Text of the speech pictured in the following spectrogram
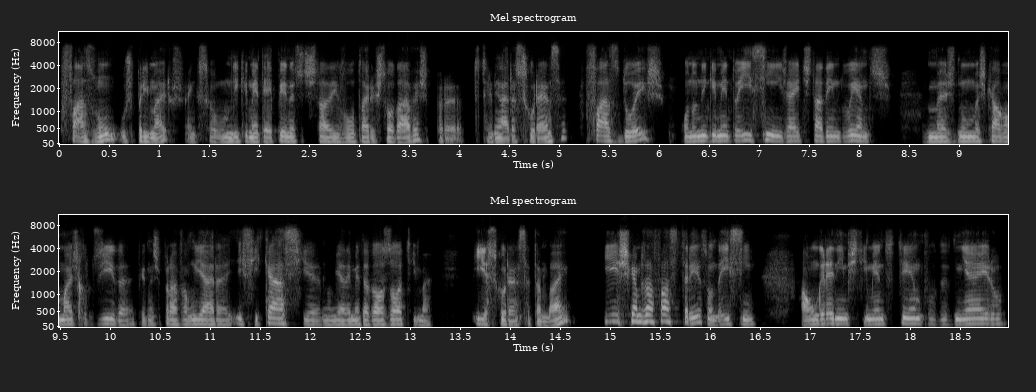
fase 1, os primeiros, em que o medicamento é apenas testado em voluntários saudáveis para determinar a segurança. Fase 2, onde o medicamento aí sim já é testado em doentes, mas numa escala mais reduzida, apenas para avaliar a eficácia, nomeadamente a dose ótima, e a segurança também. E chegamos à fase 3, onde aí sim há um grande investimento de tempo, de dinheiro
